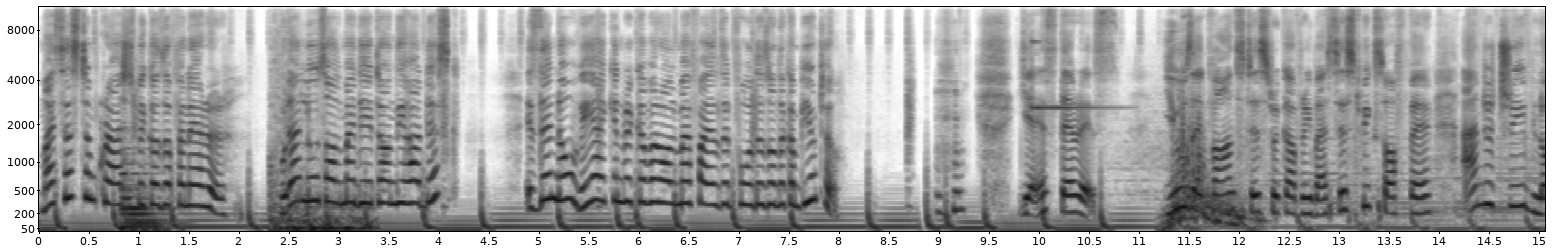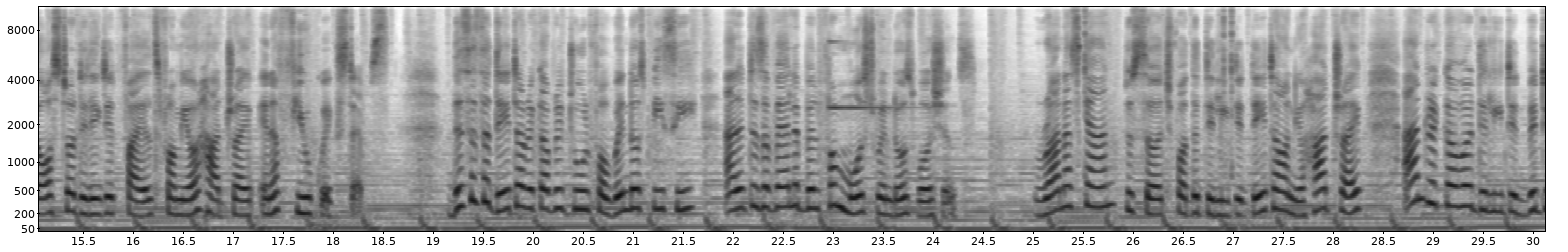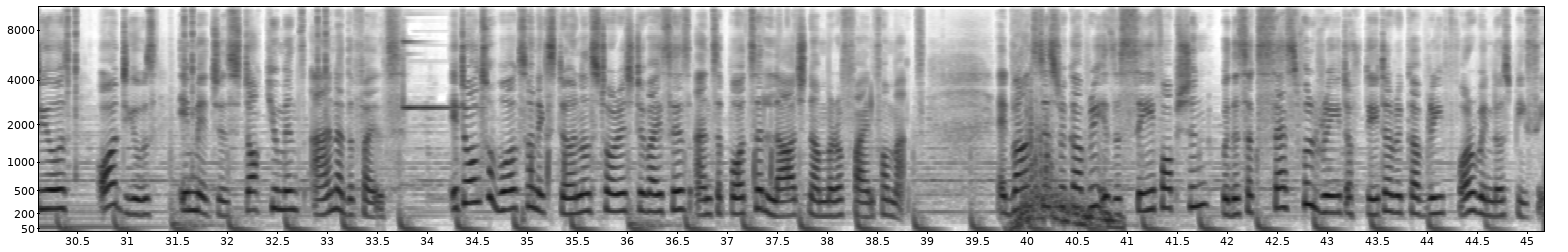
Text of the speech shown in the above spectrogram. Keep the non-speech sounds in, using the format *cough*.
My system crashed because of an error. Would I lose all my data on the hard disk? Is there no way I can recover all my files and folders on the computer? *laughs* yes, there is. Use Advanced Disk Recovery by SysTweak software and retrieve lost or deleted files from your hard drive in a few quick steps. This is a data recovery tool for Windows PC and it is available for most Windows versions. Run a scan to search for the deleted data on your hard drive and recover deleted videos, audios, images, documents and other files. It also works on external storage devices and supports a large number of file formats. Advanced Disk Recovery is a safe option with a successful rate of data recovery for Windows PC.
